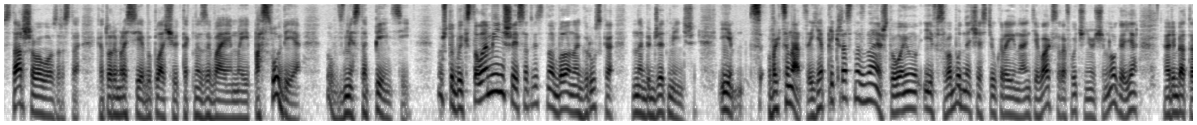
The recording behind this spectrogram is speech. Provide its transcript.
старшего возраста, которым Россия выплачивает так называемые пособия ну, вместо пенсий, ну, чтобы их стало меньше, и, соответственно, была нагрузка на бюджет меньше. И с вакцинацией. Я прекрасно знаю, что и в свободной части Украины антиваксеров очень-очень много. Я, ребята,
